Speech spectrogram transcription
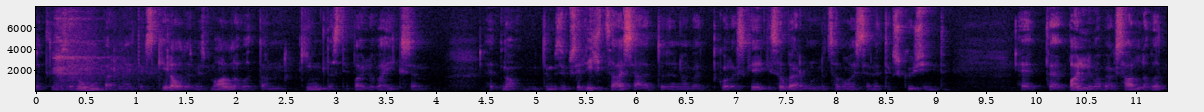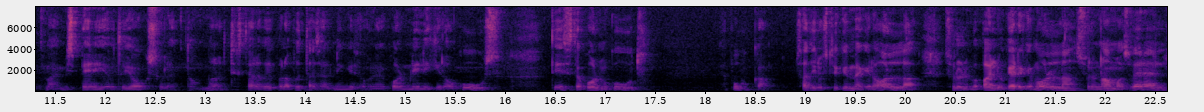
ütleme, see number näiteks kilodes, mis ma alla võtan, kindlasti palju väiksem. et noh, ütleme sihukese lihtsa asja, et ühesõnaga, et kui oleks keegi sõber mul nüüd sama asja näiteks küsinud et palju ma peaks alla võtma ja mis perioodi jooksul, et noh, ma ütleks talle võib-olla võta seal mingisugune kolm-neli kilo kuus tee seda kolm kuud ja puhka, saad ilusti kümme kilo alla, sul on juba palju kergem olla, sul on hammas verel.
